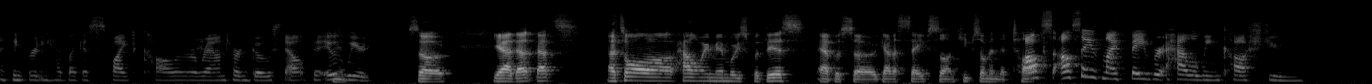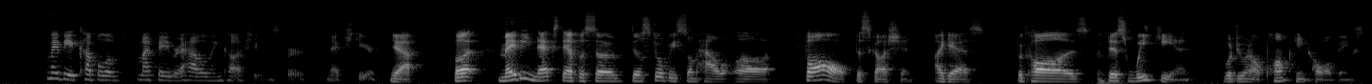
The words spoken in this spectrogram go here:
I think Brittany had like a spiked collar around her ghost outfit. It was Yeah. weird. so. Yeah, that that's that's all Halloween memories for this episode. Got to save some, keep some in the top. I'll, I'll save my favorite Halloween costume. Maybe a couple of my favorite Halloween costumes for next year. Yeah. But maybe next episode there'll still be some how uh fall discussion, I guess, because this weekend we're doing our pumpkin carvings.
